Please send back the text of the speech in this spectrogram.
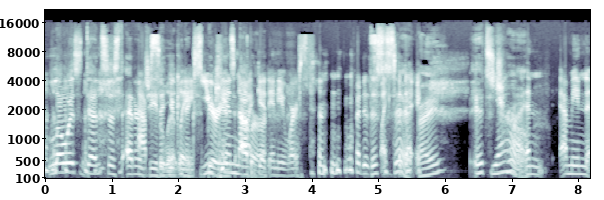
Lowest, densest energy that you can experience You cannot ever. get any worse than what it's this like is today. it, right? It's yeah true. and i mean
